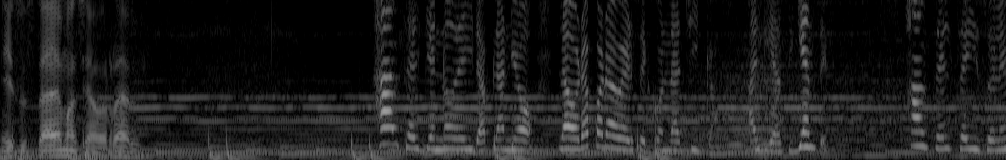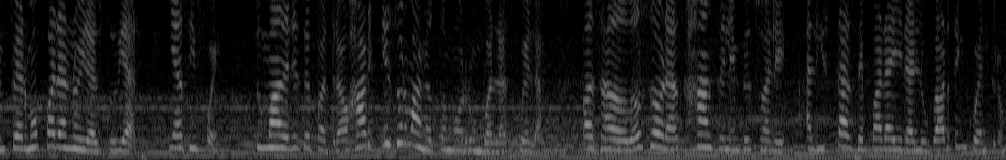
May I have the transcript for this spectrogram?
Eso está demasiado raro. Hansel, lleno de ira, planeó la hora para verse con la chica al día siguiente. Hansel se hizo el enfermo para no ir a estudiar, y así fue. Su madre se fue a trabajar y su hermano tomó rumbo a la escuela. Pasado dos horas, Hansel empezó a alistarse para ir al lugar de encuentro.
